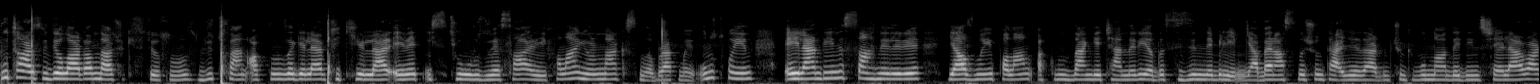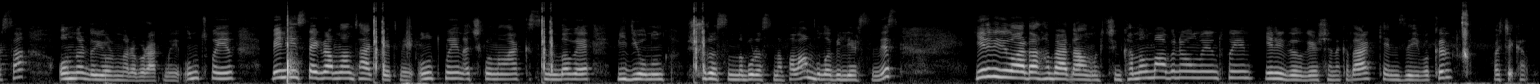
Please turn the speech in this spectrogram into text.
Bu tarz videolardan daha çok istiyorsunuz. Lütfen aklınıza gelen fikirler, evet istiyoruz vesaireyi falan yorumlar kısmına bırakmayı unutmayın. Eğlendiğiniz sahneleri yazmayı falan aklınızdan geçenleri ya da sizin ne bileyim ya ben aslında şunu tercih ederdim çünkü bundan dediğiniz şeyler varsa onları da yorumlara bırakmayı unutmayın. Beni Instagram'dan takip etmeyi unutmayın. Açıklamalar kısmında ve videonun şurasında burasında falan bulabilirsiniz. Yeni videolardan haberdar olmak için kanalıma abone olmayı unutmayın. Yeni videoda görüşene kadar kendinize iyi bakın. Hoşçakalın.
